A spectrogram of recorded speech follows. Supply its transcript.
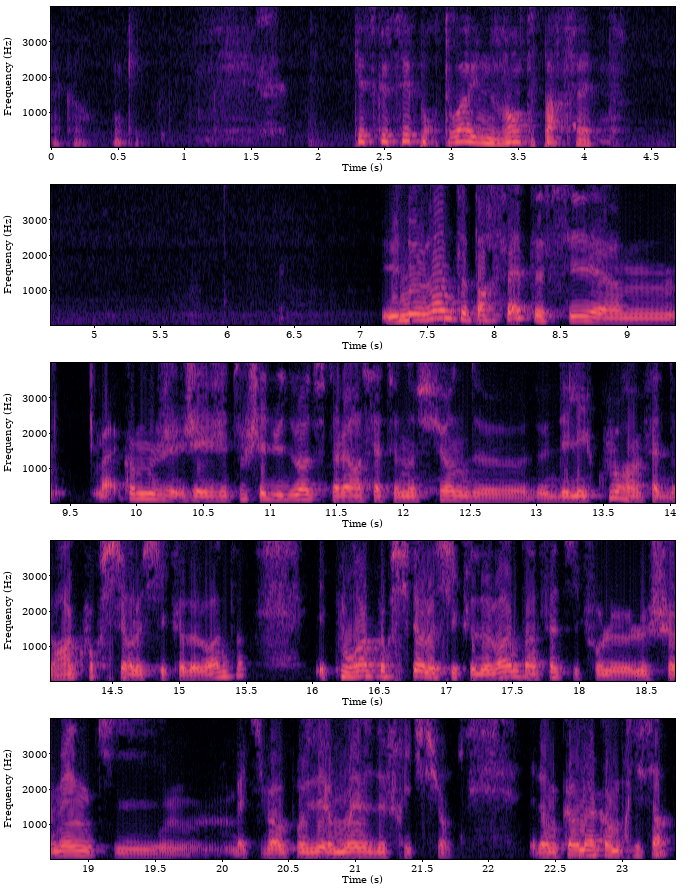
D'accord, ok. Qu'est-ce que c'est pour toi une vente parfaite? Une vente parfaite, c'est bah, comme j'ai touché du doigt tout à l'heure cette notion de, délai court, en fait, de raccourcir le cycle de vente. Et pour raccourcir le cycle de vente, en fait, il faut le, chemin qui, bah, qui va opposer le moins de friction. Et donc, quand on a compris ça,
